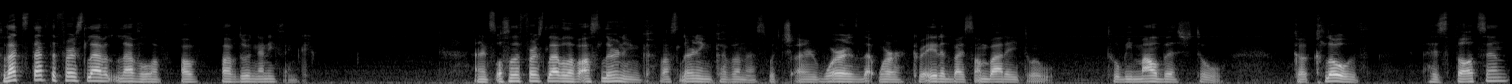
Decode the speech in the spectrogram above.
So that's that's the first level level of, of, of doing anything. And it's also the first level of us learning, of us learning kavanas, which are words that were created by somebody to to be malbish, to clothe his thoughts in.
